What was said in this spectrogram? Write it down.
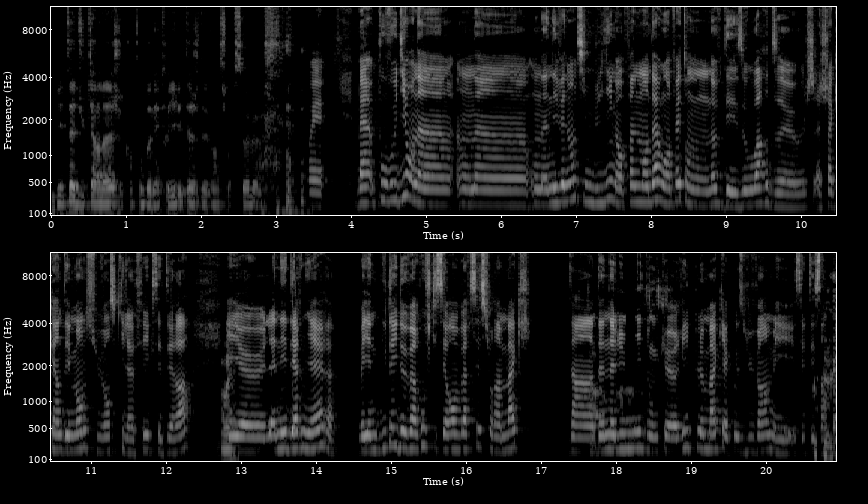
l'état du carrelage quand on doit nettoyer les taches de vin sur le sol. ouais. Ben, pour vous dire, on a, un, on, a on a un événement team building en fin de mandat où en fait on, offre des awards à chacun des membres suivant ce qu'il a fait, etc. Et l'année dernière, ben, il y a une bouteille de vin rouge qui s'est renversée sur un Mac d'un ah. alumni, donc euh, rip le Mac à cause du vin, mais c'était sympa.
